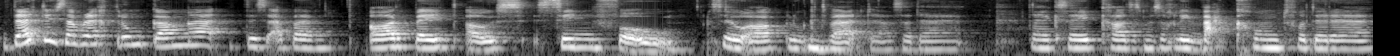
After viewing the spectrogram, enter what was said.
Dort ist es aber echt darum gegangen, dass eben die Arbeit als sinnvoll soll angeschaut mhm. werden Also der, der hat gesagt, dass man so ein bisschen wegkommt von, der,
